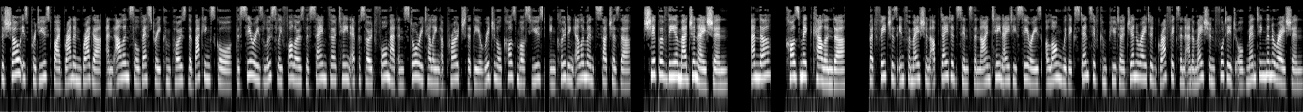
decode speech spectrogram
The show is produced by Brannon Braga, and Alan Silvestri composed the backing score. The series loosely follows the same 13 episode format and storytelling approach that the original Cosmos used, including elements such as the Ship of the Imagination and the Cosmic Calendar, but features information updated since the 1980 series, along with extensive computer generated graphics and animation footage augmenting the narration.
